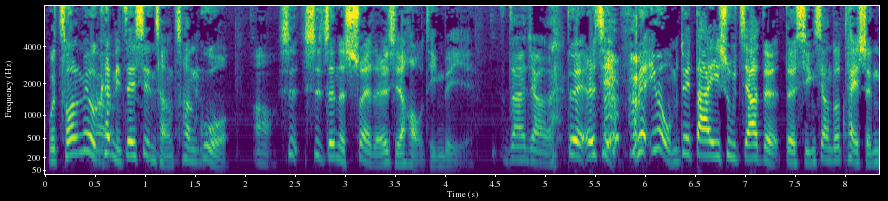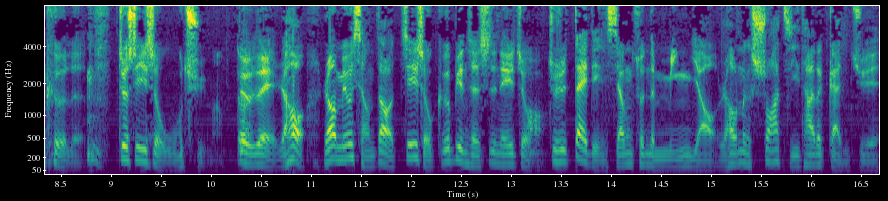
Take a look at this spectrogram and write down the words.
我从来没有看你在现场唱过啊，是是真的帅的，而且好听的耶。真的假的？对，而且 没有，因为我们对大艺术家的的形象都太深刻了，就是一首舞曲嘛，对不对？然后，然后没有想到这一首歌变成是那一种就是带点乡村的民谣，然后那个刷吉他的感觉，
